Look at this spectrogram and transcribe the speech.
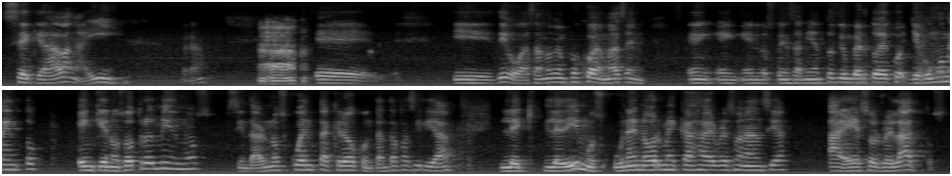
se quedaban ahí, ¿verdad? Ajá. Eh, y digo, basándome un poco además en, en, en, en, los pensamientos de Humberto Eco, llegó un momento en que nosotros mismos, sin darnos cuenta, creo, con tanta facilidad, le, le dimos una enorme caja de resonancia a esos relatos,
